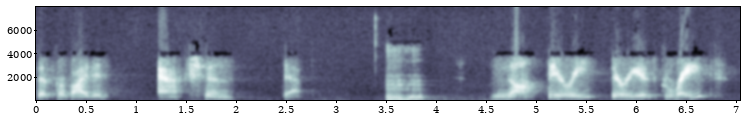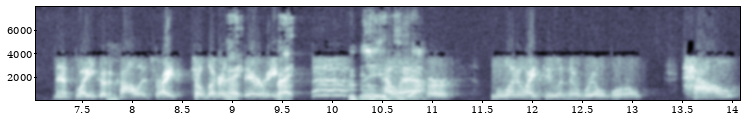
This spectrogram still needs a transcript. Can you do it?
that provided action steps. Mm-hmm. Not theory. Theory is great. And that's why you go to college, right? To learn right, theory. Right. However, yeah. what do I do in the real world? How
